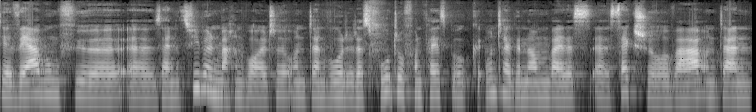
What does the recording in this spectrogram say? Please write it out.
der Werbung für äh, seine Zwiebeln machen wollte und dann wurde das Foto von Facebook runtergenommen, weil es äh, sexual war und dann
